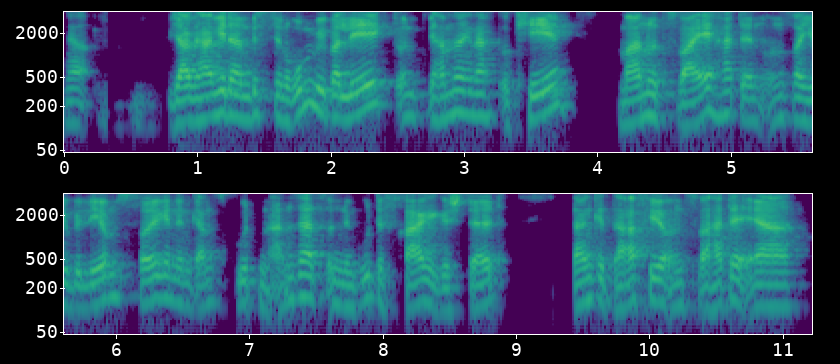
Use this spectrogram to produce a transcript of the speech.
Ja. Ja, wir haben wieder ein bisschen rum überlegt und wir haben dann gedacht, okay, Manu 2 hat in unserer Jubiläumsfolge einen ganz guten Ansatz und eine gute Frage gestellt. Danke dafür. Und zwar hatte er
